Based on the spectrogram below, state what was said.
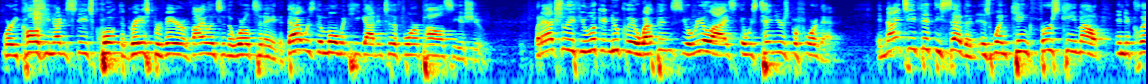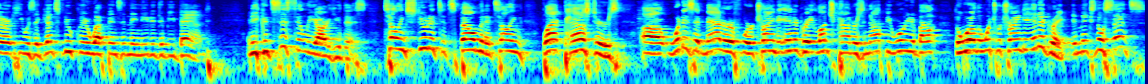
where he calls the United States, quote, the greatest purveyor of violence in the world today. That that was the moment he got into the foreign policy issue. But actually, if you look at nuclear weapons, you'll realize it was 10 years before that. In 1957 is when King first came out and declared he was against nuclear weapons and they needed to be banned. And he consistently argued this, telling students at Spelman and telling black pastors, uh, what does it matter if we're trying to integrate lunch counters and not be worried about the world in which we're trying to integrate? It makes no sense.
